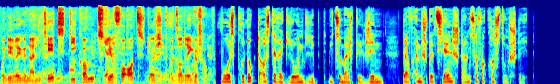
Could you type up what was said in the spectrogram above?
Und die Regionalität, die kommt hier vor Ort durch unseren Regelshop. Wo es Produkte aus der Region gibt, wie zum Beispiel Gin, der auf einem speziellen Stand zur Verkostung steht.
